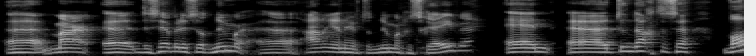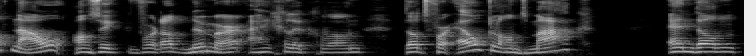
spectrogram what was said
Eh, maar, eh, dus ze hebben dus dat nummer... Adriaan heeft dat nummer geschreven. En toen dachten ze... Wat nou als ik voor dat nummer eigenlijk gewoon... dat voor elk land maak... en dan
